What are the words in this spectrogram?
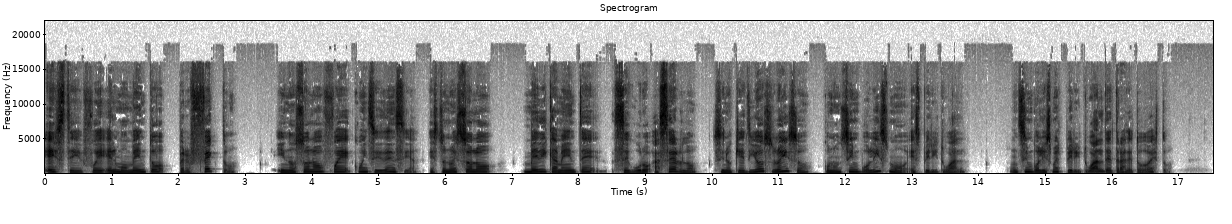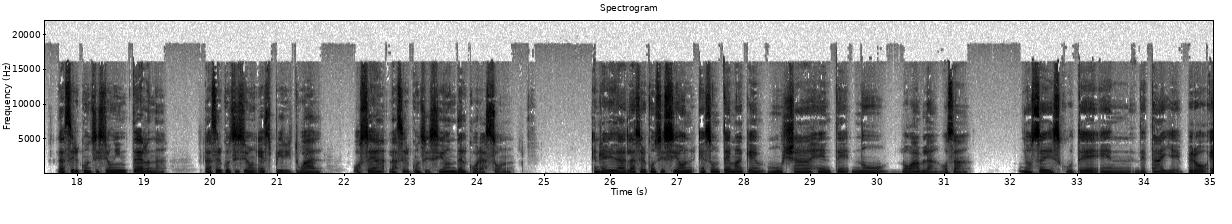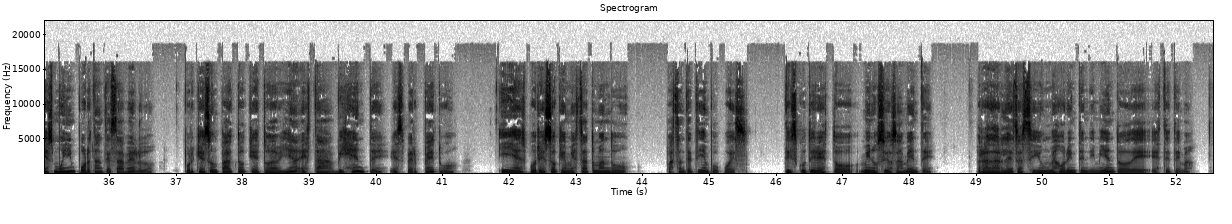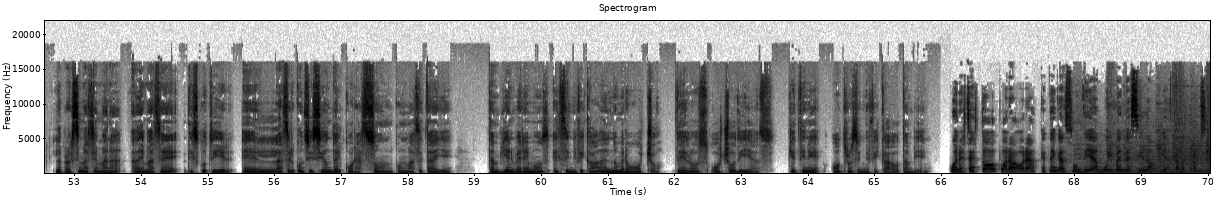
este fue el momento perfecto y no solo fue coincidencia, esto no es solo médicamente seguro hacerlo, sino que Dios lo hizo con un simbolismo espiritual, un simbolismo espiritual detrás de todo esto. La circuncisión interna, la circuncisión espiritual, o sea, la circuncisión del corazón. En realidad, la circuncisión es un tema que mucha gente no lo habla, o sea, no se discute en detalle, pero es muy importante saberlo, porque es un pacto que todavía está vigente, es perpetuo, y es por eso que me está tomando bastante tiempo, pues, discutir esto minuciosamente, para darles así un mejor entendimiento de este tema. La próxima semana, además de discutir la circuncisión del corazón con más detalle, también veremos el significado del número 8 de los 8 días, que tiene otro significado también. Bueno, esto es todo por ahora. Que tengas un día muy bendecido y hasta la próxima.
